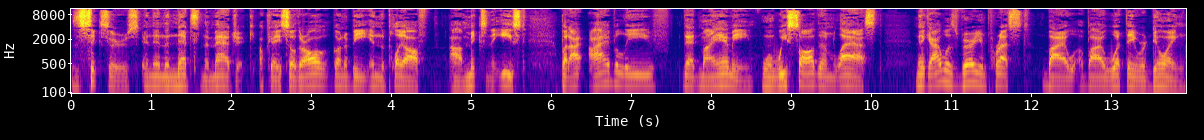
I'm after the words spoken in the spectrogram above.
the Sixers, and then the Nets and the Magic. Okay, so they're all going to be in the playoff uh, mix in the East. But I, I believe that Miami, when we saw them last, Nick, I was very impressed by by what they were doing,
